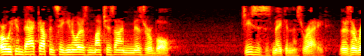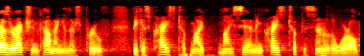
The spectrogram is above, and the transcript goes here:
Or we can back up and say, you know what, as much as I'm miserable, Jesus is making this right. There's a resurrection coming, and there's proof because Christ took my, my sin, and Christ took the sin of the world,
